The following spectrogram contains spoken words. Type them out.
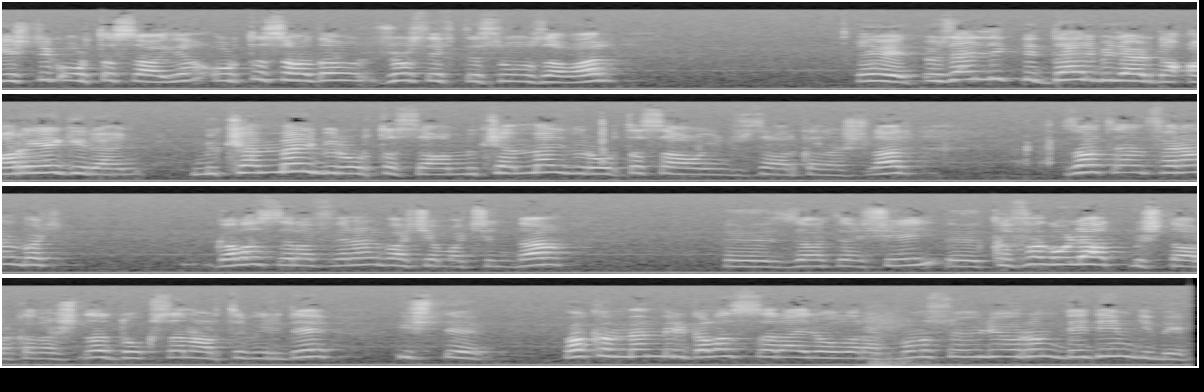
Geçtik orta sahaya. Orta sahada Josef de Souza var. Evet. Özellikle derbilerde araya giren mükemmel bir orta saha, mükemmel bir orta saha oyuncusu arkadaşlar. Zaten Fenerbahçe Galatasaray Fenerbahçe maçında e, zaten şey e, kafa golü atmıştı arkadaşlar 90 artı 1'de. İşte bakın ben bir Galatasaraylı olarak bunu söylüyorum. Dediğim gibi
